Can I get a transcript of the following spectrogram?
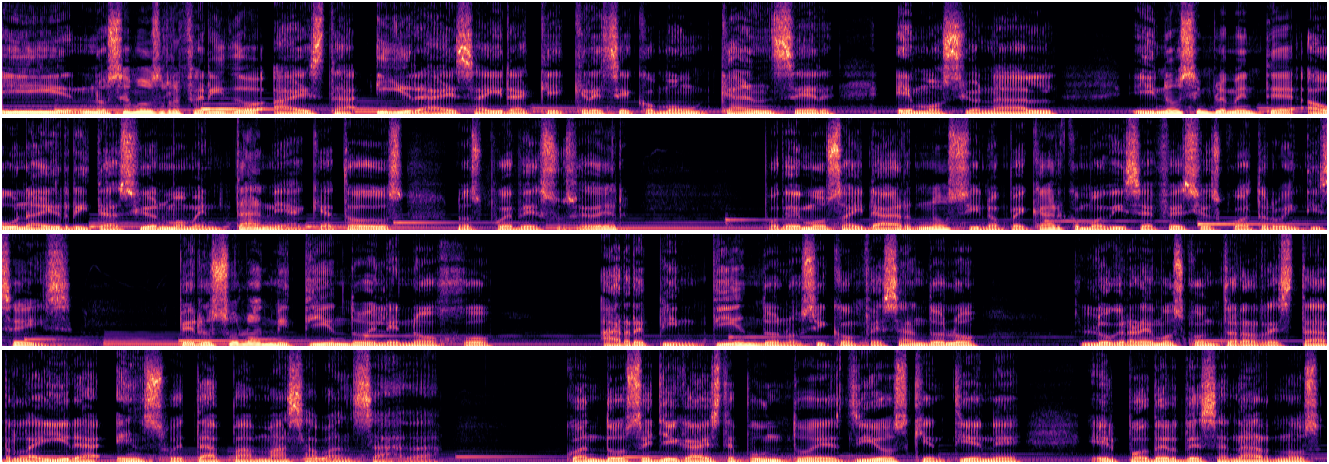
Y nos hemos referido a esta ira, esa ira que crece como un cáncer emocional y no simplemente a una irritación momentánea que a todos nos puede suceder. Podemos airarnos y no pecar, como dice Efesios 4:26, pero solo admitiendo el enojo, arrepintiéndonos y confesándolo, lograremos contrarrestar la ira en su etapa más avanzada. Cuando se llega a este punto es Dios quien tiene el poder de sanarnos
